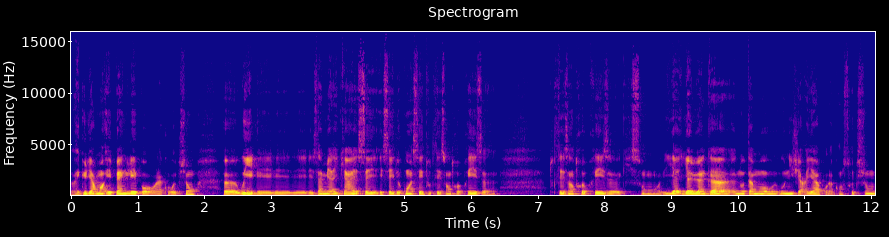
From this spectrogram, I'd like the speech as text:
régulièrement épinglées pour la corruption. Euh, oui, les, les, les, Américains essayent, essayent de coincer toutes les entreprises, toutes les entreprises qui sont. Il y a, il y a eu un cas notamment au, Nigeria pour la construction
